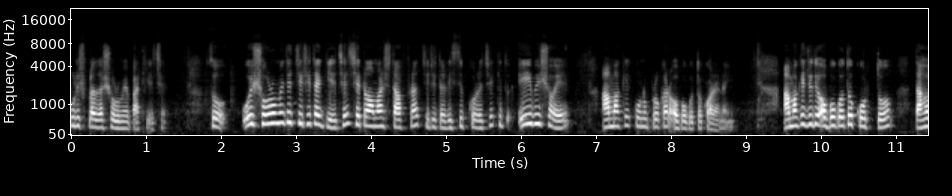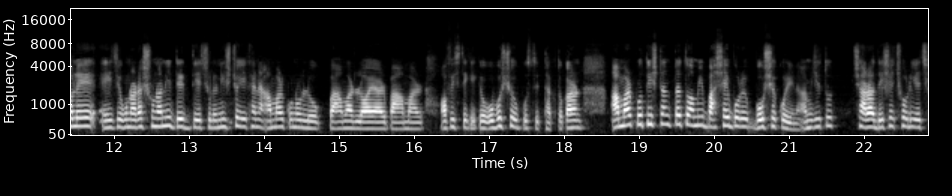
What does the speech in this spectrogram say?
পুলিশ প্লাজা শোরুমে পাঠিয়েছে। তো ওই শোরুমে যে চিঠিটা গিয়েছে সেটা আমার স্টাফরা চিঠিটা রিসিভ করেছে, কিন্তু এই বিষয়ে আমাকে কোনো প্রকার অবগত করে নাই। আমাকে যদি অবগত করত, তাহলে এই যে ওনারা শুনানি ডেট দিয়েছিল, নিশ্চয়ই এখানে আমার কোনো লোক বা আমার লয়ার বা আমার অফিস থেকে কেউ অবশ্যই উপস্থিত থাকতো। কারণ আমার প্রতিষ্ঠানটা তো আমি বাসায় বসে করি না। আমি যেহেতু সারা দেশে ছড়িয়েছি,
